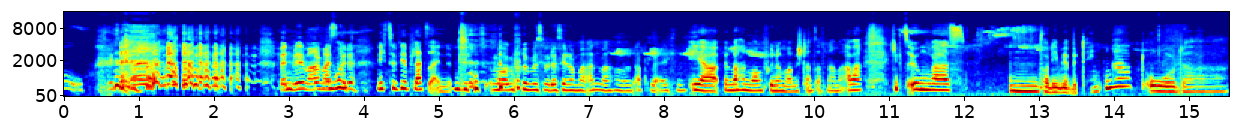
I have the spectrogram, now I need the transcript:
Oh. Wenn Wilma, mein Hund, nicht zu viel Platz einnimmt. Morgen früh müssen wir das hier nochmal anmachen und abgleichen. Ja, wir machen morgen früh nochmal Bestandsaufnahme. Aber gibt's irgendwas, mh, vor dem ihr Bedenken habt? Oder?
